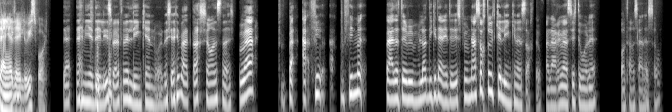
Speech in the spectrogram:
دنیل دی لویس برد. دنیل دی لویس برای فیلم لینکن بردش. یعنی بدبخت شانس نداشت. و فیلم بعد از There Will Be Blood دیگه دنیل دی لویس فیلم نساخته بود که لینکن ساخته بود. و رقیب اصلیش دوباره پال توماس اندرسون بود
